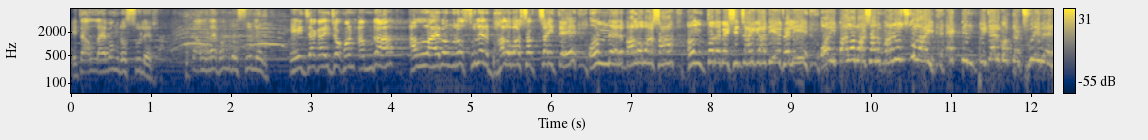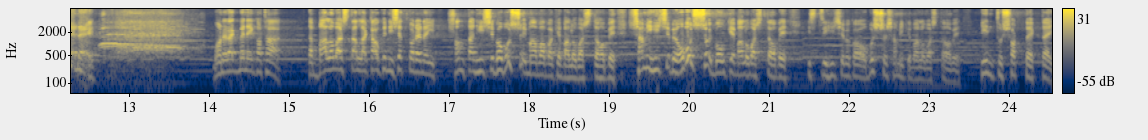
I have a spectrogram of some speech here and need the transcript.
এটা আল্লাহ এবং রসুলের। এটা আল্লাহ এবং রসুলের। এই জায়গায় যখন আমরা আল্লাহ এবং রসুলের ভালোবাসার চাইতে অন্যের ভালোবাসা অন্তরে বেশি জায়গা দিয়ে ফেলি, ওই ভালোবাসার মানুষগুলাই একদিন পিঠের মধ্যে ছুরি মেরে দেয়। মনে রাখবেন এই কথা। তা ভালোবাসতে আল্লাহ কাউকে নিষেধ করে নাই। সন্তান হিসেবে অবশ্যই মা বাবাকে ভালোবাসতে হবে। স্বামী হিসেবে অবশ্যই বউকে ভালোবাসতে হবে। স্ত্রী হিসেবে অবশ্যই স্বামীকে ভালোবাসতে হবে। কিন্তু শর্ত একটাই,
